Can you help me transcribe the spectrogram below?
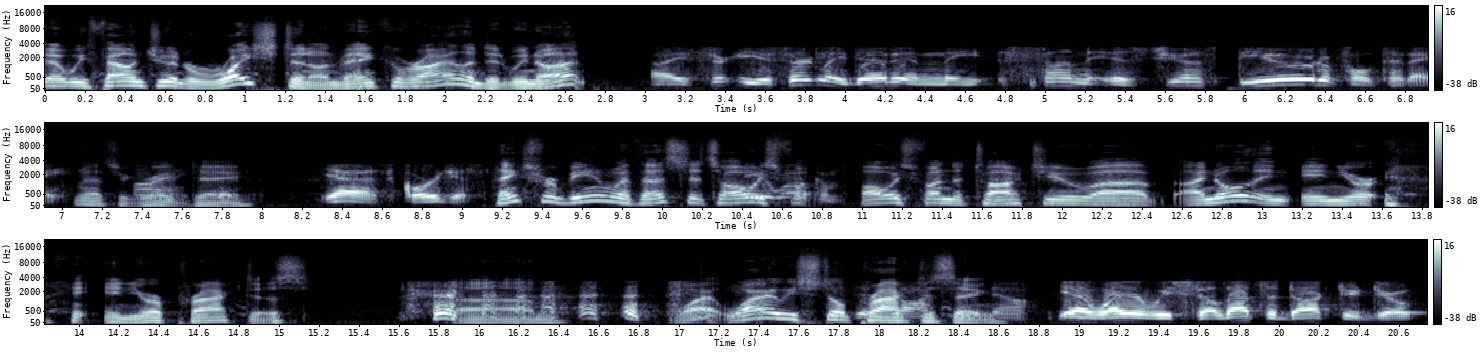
uh, we found you in Royston on Vancouver Island, did we not? I you certainly did, and the sun is just beautiful today. That's a great day. Yeah, it's gorgeous. Thanks for being with us. It's always fun, always fun to talk to you. Uh, I know in, in your in your practice, um, why, why are we still practicing? Yeah, why are we still? That's a doctor joke.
